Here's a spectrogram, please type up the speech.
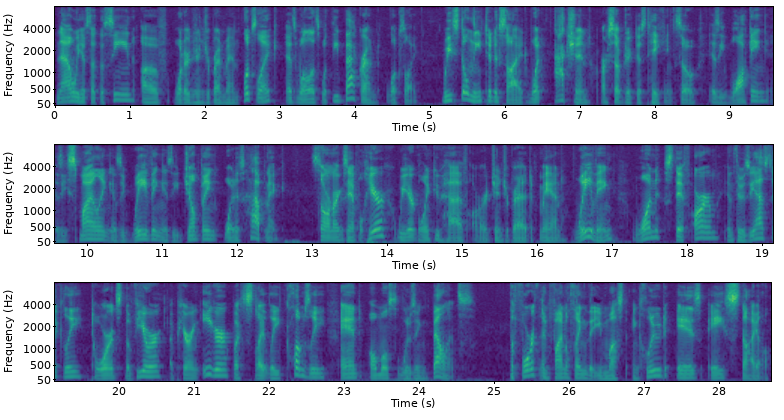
Now we have set the scene of what our gingerbread man looks like, as well as what the background looks like. We still need to decide what action our subject is taking. So is he walking? Is he smiling? Is he waving? Is he jumping? What is happening? So in our example here, we are going to have our gingerbread man waving one stiff arm enthusiastically towards the viewer, appearing eager but slightly clumsy and almost losing balance. The fourth and final thing that you must include is a style.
